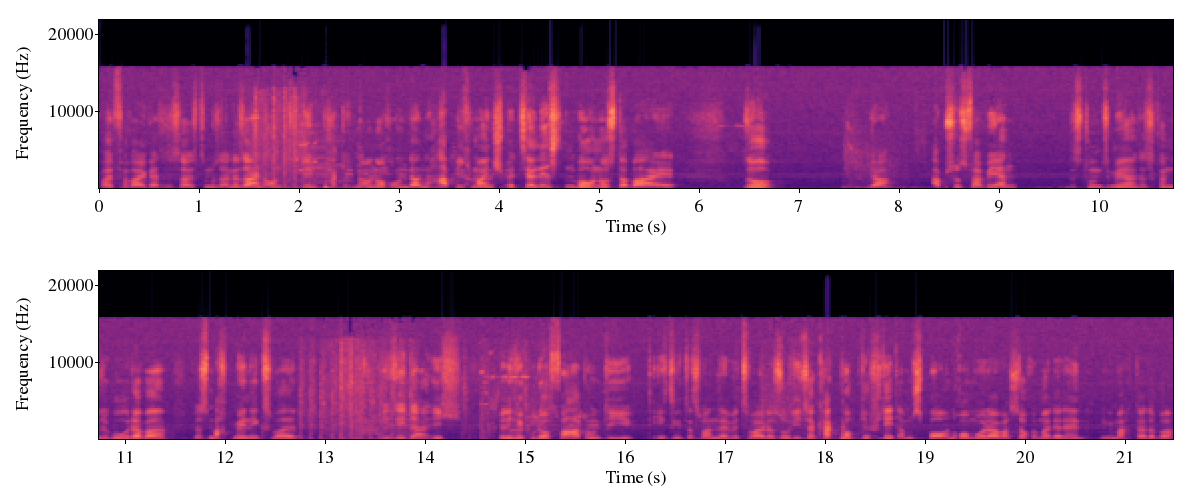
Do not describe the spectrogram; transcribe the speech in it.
weil verweigert. Das heißt, muss einer sein. Und den packe ich mir auch noch. Und dann habe ich meinen Spezialistenbonus dabei. So. Ja, Abschuss verwehren. Das tun sie mir. Das können sie gut. Aber das macht mir nichts, weil ihr seht ja, ich bin hier gut auf Fahrt. Und die, ihr seht, das war ein Level 2 oder so. Dieser Kackpop, der steht am Spawn rum oder was auch immer der da hinten gemacht hat. Aber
